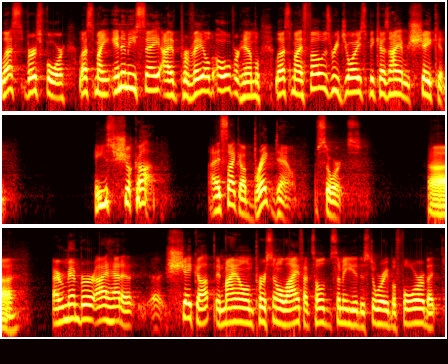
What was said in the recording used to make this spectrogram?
Lest, verse 4, lest my enemies say I have prevailed over him, lest my foes rejoice because I am shaken. He's shook up. It's like a breakdown of sorts. Uh, I remember I had a, a shake up in my own personal life. I've told some of you the story before, but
